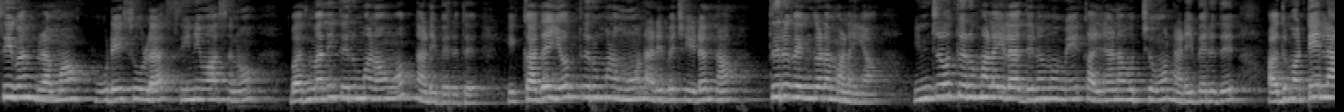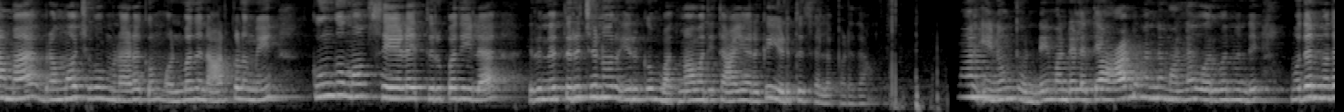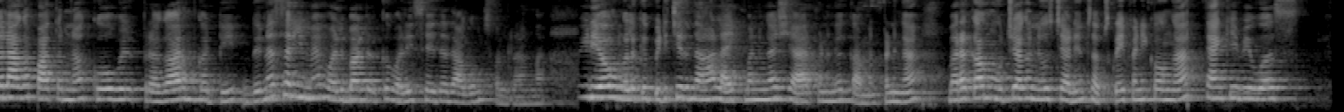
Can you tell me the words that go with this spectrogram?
சிவன் பிரம்மா உடைசூழ சீனிவாசனும் பத்மதி திருமணமும் நடைபெறுது. இக்கதையும் திருமணமும் நடைபெற்ற இடம்தான் திருவெங்கடமலையா. இன்றும் திருமலையில் தினமுமே கல்யாண உற்சவம் நடைபெறுது. அது மட்டும் இல்லாமல் பிரம்மோற்சவம் நடக்கும் ஒன்பது நாட்களுமே குங்குமம் சேலை திருப்பதியில் இருந்து திருச்செந்தூர் இருக்கும் பத்மாவதி தாயாருக்கு எடுத்து செல்லப்படுதான். எனும் தொண்டை மண்டலத்தை ஆண்டு வந்த மன்னர் ஒருவன் வந்து முதன் முதலாக பார்த்தோம்னா கோவில் பிரகாரம் கட்டி தினசரியுமே வழிபாட்டிற்கு வழி செய்ததாகவும் சொல்கிறாங்க வீடியோ உங்களுக்கு பிடிச்சிருந்தா லைக் பண்ணுங்கள் ஷேர் பண்ணுங்கள் கமெண்ட் பண்ணுங்கள் மறக்காமல் உற்சாக நியூஸ் சேனலையும் சப்ஸ்கிரைப் பண்ணிக்கோங்க. Thank you viewers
